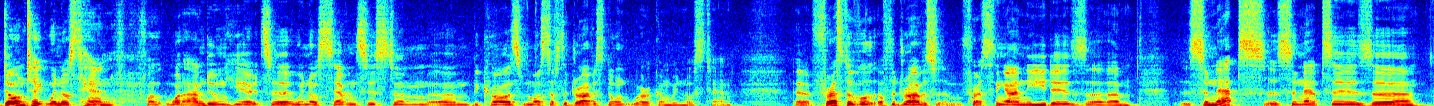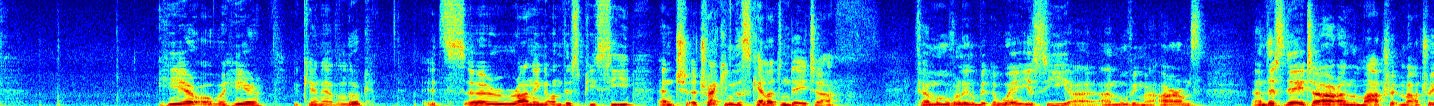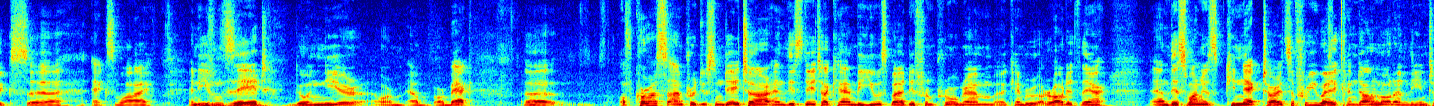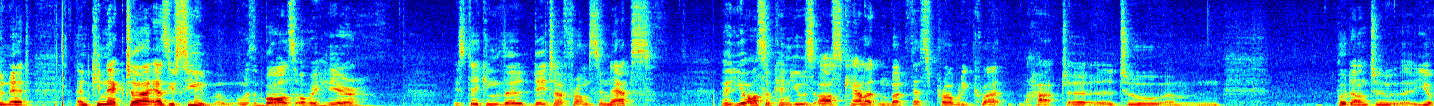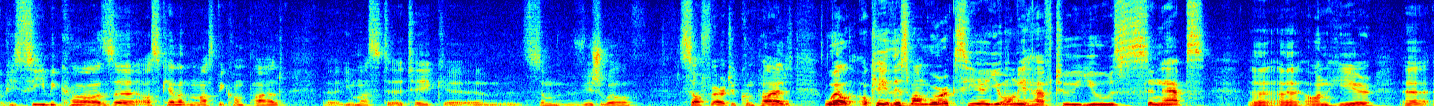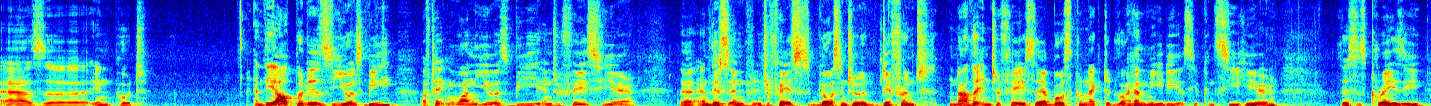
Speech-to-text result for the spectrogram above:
don't take Windows 10. For what I'm doing here, it's a Windows 7 system um, because most of the drivers don't work on Windows 10. Uh, first of all, of the drivers, first thing I need is um, Synapse. Uh, Synapse is uh, here, over here. You can have a look. It's uh, running on this PC and tracking the skeleton data. If I move a little bit away, you see I, I'm moving my arms. And this data are on the matri matrix uh, X, Y, and even Z going near or, or back. Uh, of course, I'm producing data, and this data can be used by a different program, uh, can be routed there. And this one is Kinectar. It's a freeware you can download on the internet. And Kinectar, as you see with the balls over here, is taking the data from Synapse. Uh, you also can use Skeleton, but that's probably quite hard uh, to um, put onto uh, your PC because uh, must be compiled. Uh, you must uh, take some visual software to compile it. Well, okay, this one works here. You only have to use Synapse on here as input. And the output is USB. I've taken one USB interface here. Uh, and this in interface goes into a different, another interface. They are both connected via MIDI, as you can see here. This is crazy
